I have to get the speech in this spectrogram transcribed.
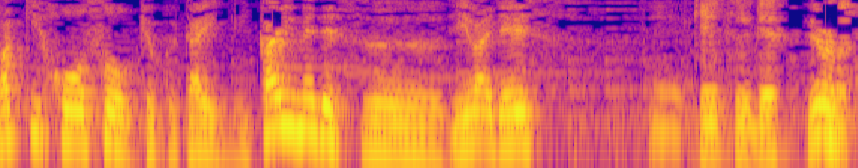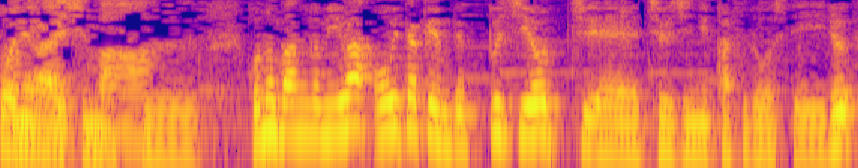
椿放送局第2回目です。DY です。えー、K2 です。よろしくお願いします。この番組は大分県別府市を中,、えー中心に活動している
